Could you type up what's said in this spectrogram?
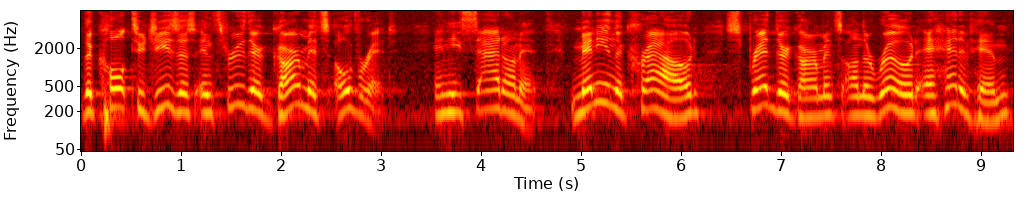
the colt to Jesus and threw their garments over it, and he sat on it. Many in the crowd spread their garments on the road ahead of him,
